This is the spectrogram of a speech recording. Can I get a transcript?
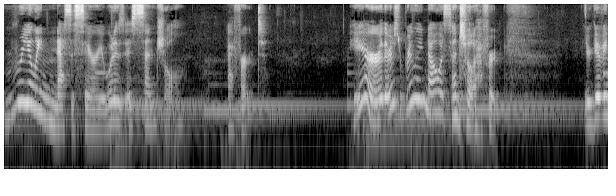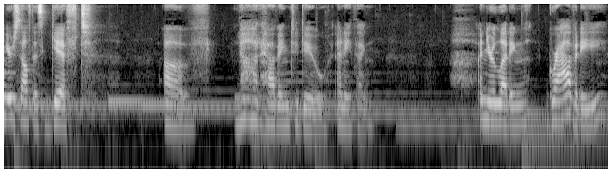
really necessary, what is essential effort. Here, there's really no essential effort. You're giving yourself this gift of not having to do anything. And you're letting gravity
